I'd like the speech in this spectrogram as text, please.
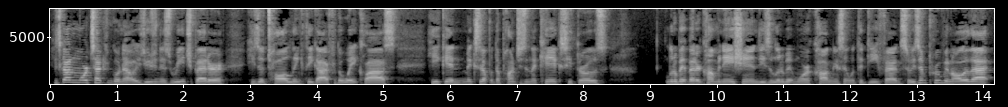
he's gotten more technical now. He's using his reach better. He's a tall, lengthy guy for the weight class. He can mix it up with the punches and the kicks. He throws a little bit better combinations. He's a little bit more cognizant with the defense. So he's improving all of that.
